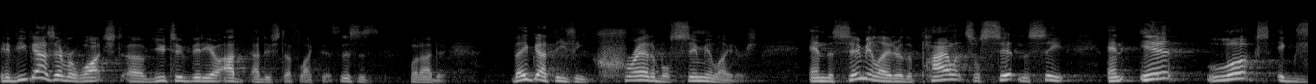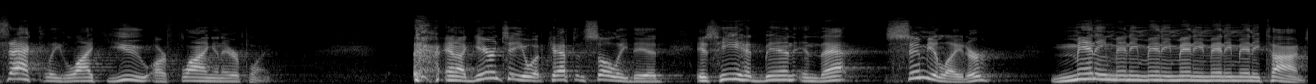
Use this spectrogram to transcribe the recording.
have you guys ever watched a YouTube video? I, I do stuff like this. This is what I do. They've got these incredible simulators. And the simulator, the pilots will sit in the seat, and it looks exactly like you are flying an airplane. and I guarantee you what Captain Sully did is he had been in that simulator many, many, many, many, many, many times.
